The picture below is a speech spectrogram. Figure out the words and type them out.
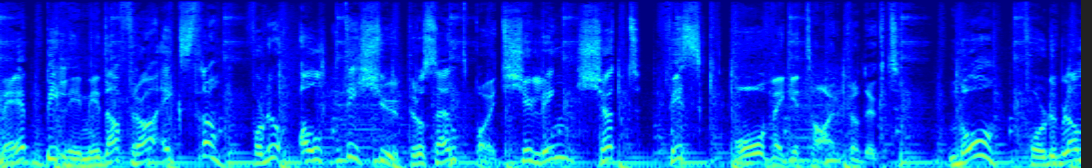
Med Billigmiddag fra Ekstra får du alltid 20% på et kylling, kjøtt, fisk og vegetarprodukt. Nå får du bl.a.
